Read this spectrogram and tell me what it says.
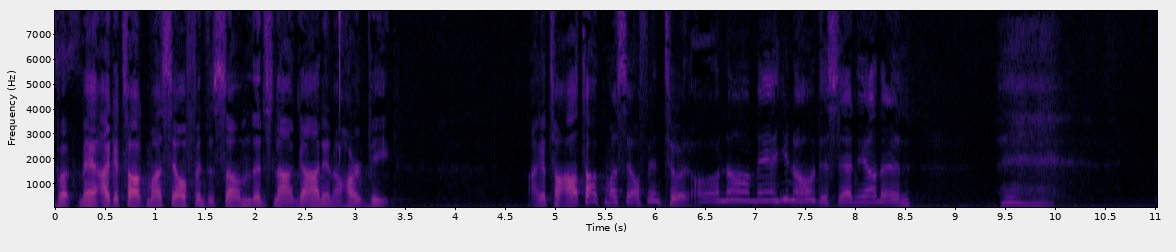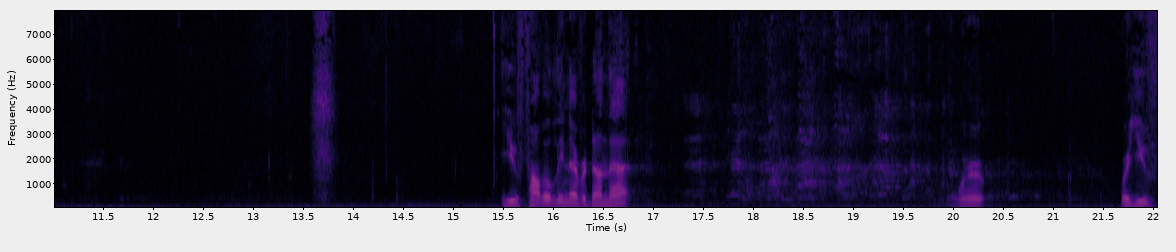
But man, I could talk myself into something that's not God in a heartbeat. I could talk. I'll talk myself into it. Oh no, man. You know this, that, and the other, and. You've probably never done that. Where, where you've,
